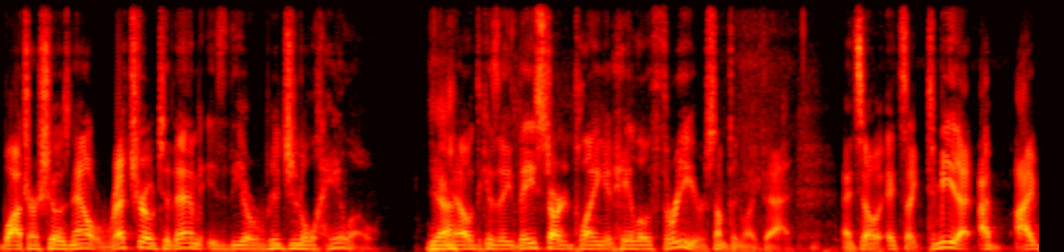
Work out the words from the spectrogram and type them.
watch our shows now, retro to them is the original Halo. Yeah. You know, because they, they started playing at Halo 3 or something like that. And so it's like to me that I I,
